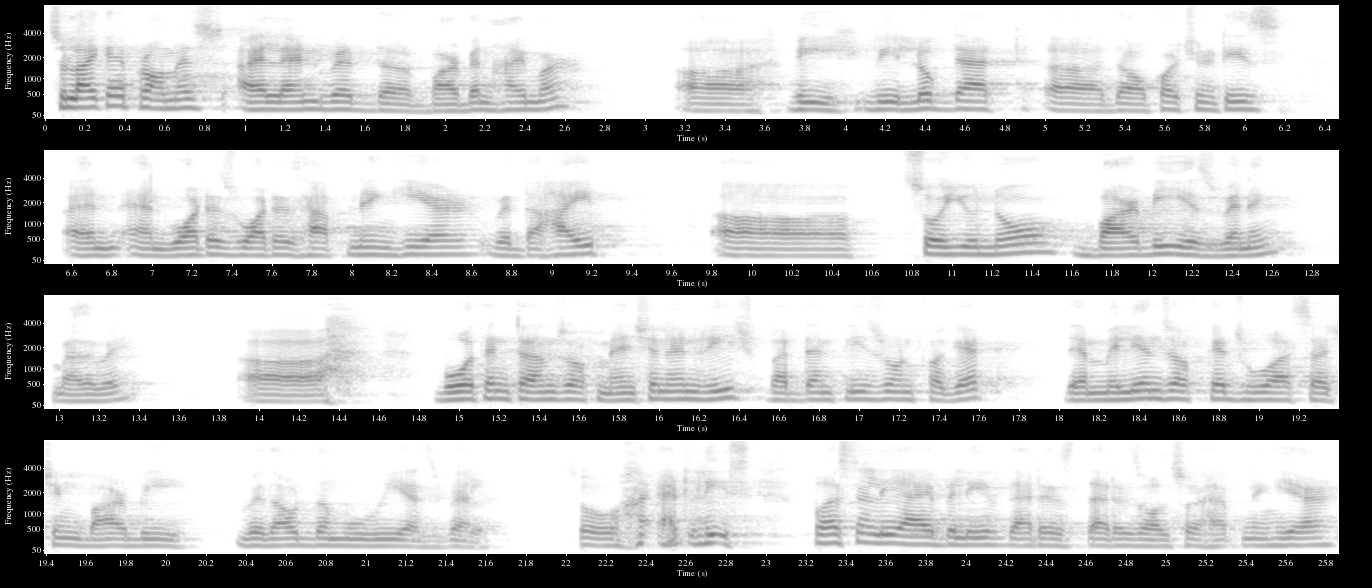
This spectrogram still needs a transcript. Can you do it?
So like I promised, I'll end with the Barbenheimer. Uh, we, we looked at uh, the opportunities and, and what is what is happening here with the hype. Uh, so you know Barbie is winning, by the way, uh, both in terms of mention and reach, but then please don't forget, there are millions of kids who are searching Barbie without the movie as well. So at least personally, I believe that is, that is also happening here.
